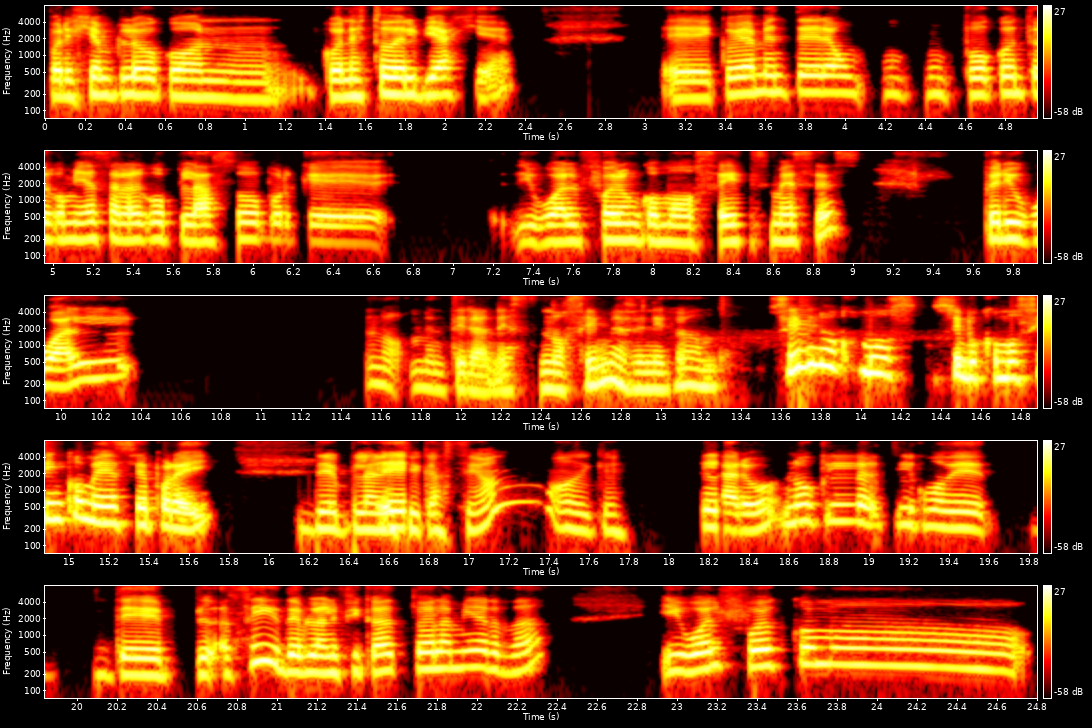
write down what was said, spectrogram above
por ejemplo, con, con esto del viaje, eh, que obviamente era un, un- poco, entre comillas, a largo plazo porque igual fueron como seis meses, pero igual, no, mentira, no seis meses ni cagando. Sí, no, como, sí, pues como cinco meses por ahí. ¿de Eh, planificación o de qué? claro, no, como de, de, sí, de planificar toda la mierda. Igual fue como,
